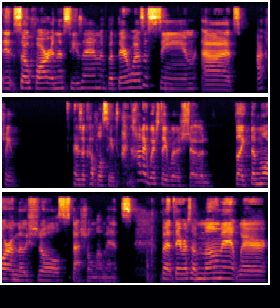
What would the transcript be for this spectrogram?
it, so far in this season, but there was a scene at actually there's a couple scenes. I kind of wish they would have showed like the more emotional special moments. But there was a moment where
